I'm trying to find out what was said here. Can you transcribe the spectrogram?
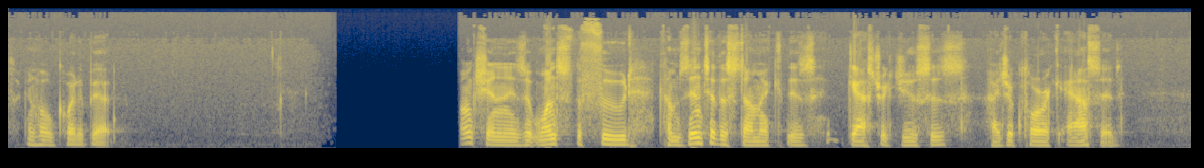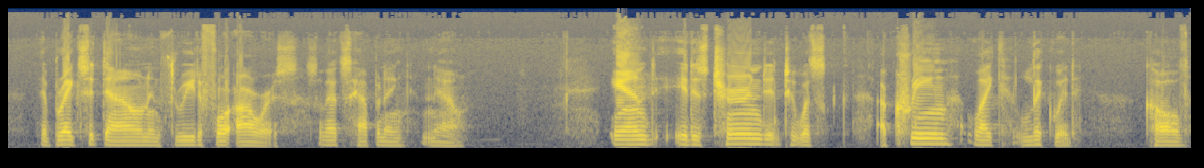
So it can hold quite a bit. Function is that once the food comes into the stomach, there's gastric juices, hydrochloric acid, that breaks it down in three to four hours. So that's happening now. And it is turned into what's a cream like liquid called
